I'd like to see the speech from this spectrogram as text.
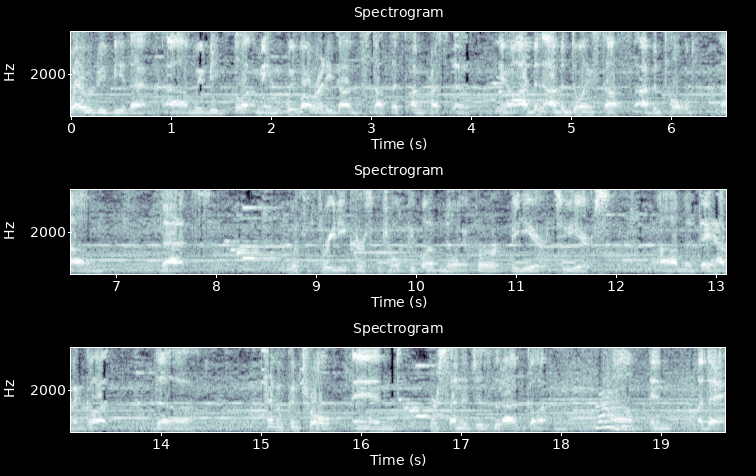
where would we be then? Um, we'd be. I mean, we've already done stuff that's unprecedented. You know, I've been I've been doing stuff. I've been told um, that with the 3D cursor control, people have been doing it for a year, two years. Um, that they haven't got the type of control and percentages that I've gotten um, in a day,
